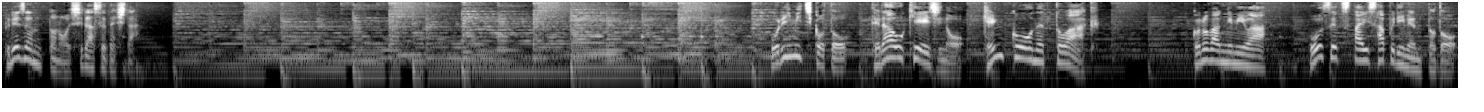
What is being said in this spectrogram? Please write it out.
プレゼントのお知らせでした。堀道子と寺尾啓二の健康ネットワーク。この番組は包摂体サプリメントと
